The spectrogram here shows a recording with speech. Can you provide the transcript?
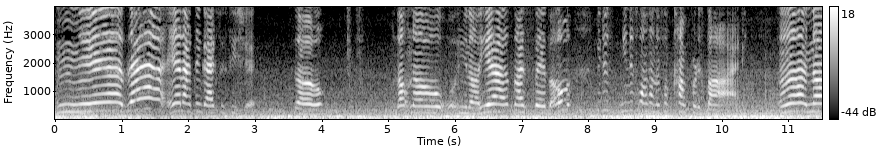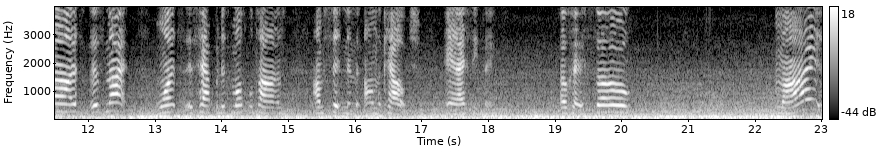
Mm, yeah, that, and I think I actually see shit. So, don't know, you know, yeah, it's nice to say it's, oh, you just, you just want something to feel comforted by. Uh, no, it's, it's not once, it's happened, it's multiple times. I'm sitting the, on the couch and I see things. Okay, so my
